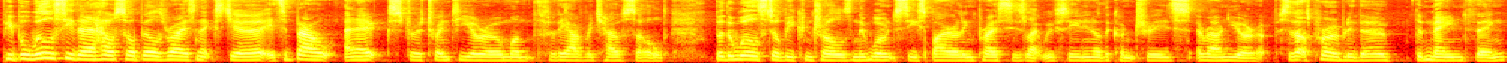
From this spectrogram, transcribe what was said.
people will see their household bills rise next year. It's about an extra 20 euro a month for the average household, but there will still be controls and they won't see spiraling prices like we've seen in other countries around Europe. So that's probably the the main thing.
